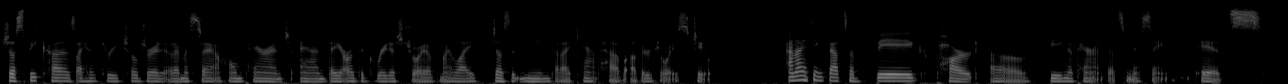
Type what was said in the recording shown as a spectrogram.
Just because I have three children and I'm a stay at home parent and they are the greatest joy of my life doesn't mean that I can't have other joys too. And I think that's a big part of being a parent that's missing. It's,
